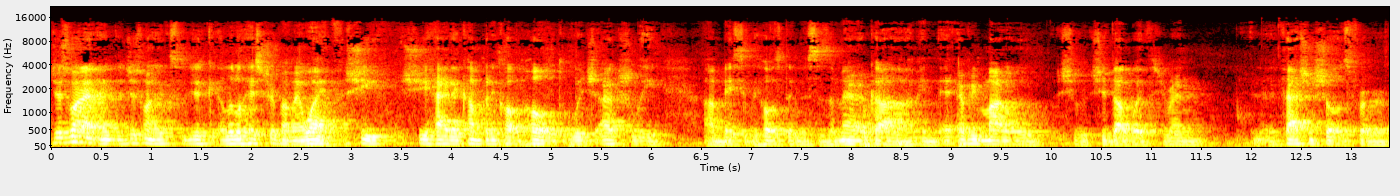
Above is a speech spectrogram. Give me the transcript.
Just want to just want to a little history about my wife. She she had a company called Hold, which actually um, basically hosted Mrs. America. I mean, every model she she dealt with, she ran uh, fashion shows for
